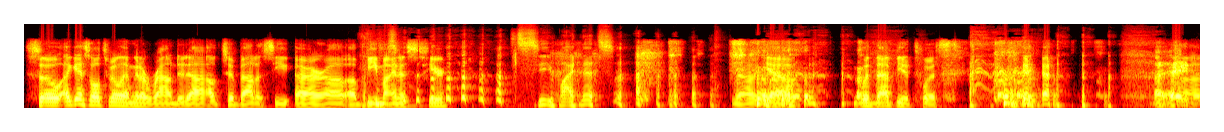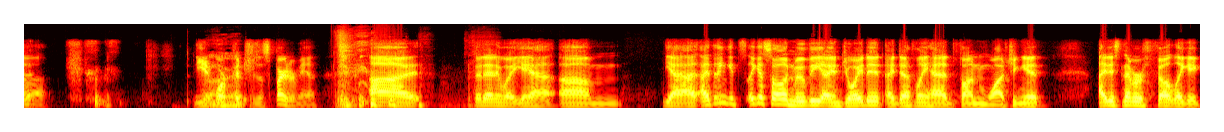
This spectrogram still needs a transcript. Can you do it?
So I guess ultimately I'm gonna round it out to about a C or a, a B minus here. C minus. No, yeah, would that be a twist? I hate it. Uh, needed more Alright. pictures of Spider-Man. Uh, but anyway, yeah, um, yeah, I I think it's like a solid movie. I enjoyed it. I definitely had fun watching it. I just never felt like it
